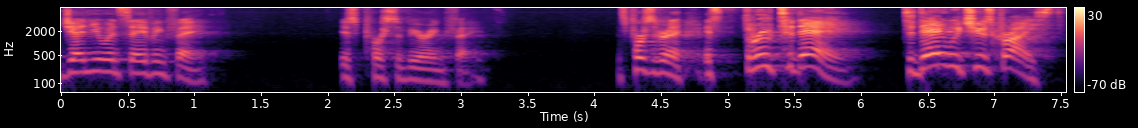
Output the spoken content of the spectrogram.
genuine saving faith, is persevering faith. It's persevering. It's through today. Today we choose Christ.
